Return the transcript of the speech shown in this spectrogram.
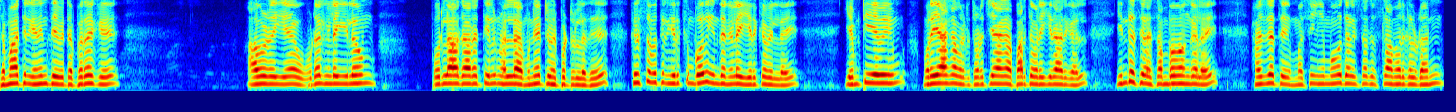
ஜமாத்தில் இணைந்து விட்ட பிறகு அவருடைய உடல்நிலையிலும் பொருளாதாரத்திலும் நல்ல முன்னேற்றம் ஏற்பட்டுள்ளது. கிறிஸ்தவத்தில் இருக்கும்போது இந்த நிலை இருக்கவில்லை. எம்டிஏவையும் முறையாக அவர்கள் தொடர்ச்சியாக பார்த்து வருகிறார்கள். இந்த சில சம்பவங்களை ஹஸ்ரத் மசீமோத் அலி சாத் இஸ்லாம் அவர்களுடன்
